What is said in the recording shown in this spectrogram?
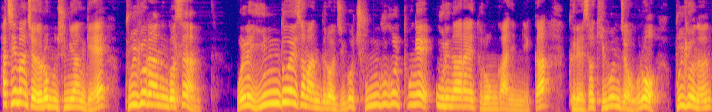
하지만 저 여러분 중요한 게 불교라는 것은 원래 인도에서 만들어지고 중국을 통해 우리나라에 들어온 거 아닙니까? 그래서 기본적으로 불교는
